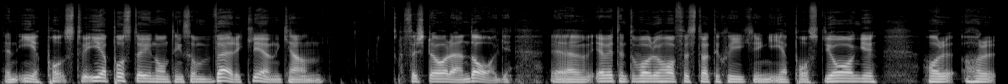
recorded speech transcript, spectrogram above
en e-post. För e-post är ju någonting som verkligen kan förstöra en dag. Eh, jag vet inte vad du har för strategi kring e-post. Jag har, har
